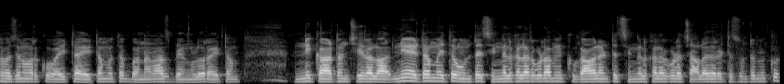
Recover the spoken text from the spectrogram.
థౌజండ్ వరకు వైట్ ఐటమ్ అయితే బనారస్ బెంగళూరు ఐటమ్ అన్ని కాటన్ చీరలు అన్ని ఐటమ్ అయితే ఉంటాయి. సింగిల్ కలర్ కూడా మీకు కావాలంటే సింగిల్ కలర్ కూడా చాలా వెరైటీస్ ఉంటాయి మీకు.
